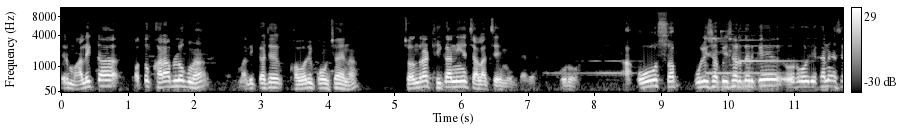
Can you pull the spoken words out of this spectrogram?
এর মালিকটা অত খারাপ লোক না, মালিক কাছে খবরই পৌঁছায় না। চন্দ্রা ঠিকা নিয়ে চালাচ্ছে এই মিলটাকে, পুরো। ও সব পুলিশ অফিসারদেরকে রোজ এখানে এসে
